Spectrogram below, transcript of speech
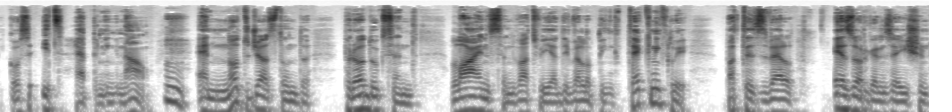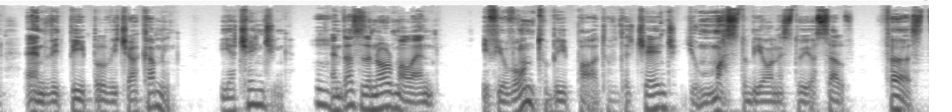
because it's happening now, and not just on the products and lines and what we are developing technically, but as well as organization and with people which are coming. we are changing. And that's the normal. And if you want to be part of the change, you must be honest to yourself first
